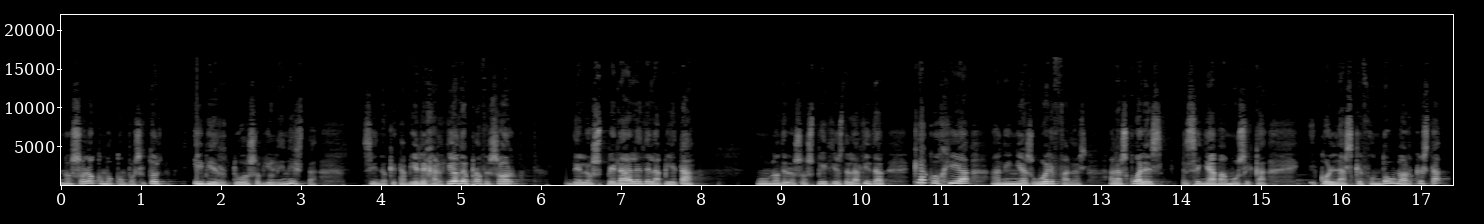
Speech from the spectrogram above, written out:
no solo como compositor y virtuoso violinista, sino que también ejerció de profesor del Hospedale de la Pietà, uno de los hospicios de la ciudad que acogía a niñas huérfanas, a las cuales enseñaba música y con las que fundó una orquesta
